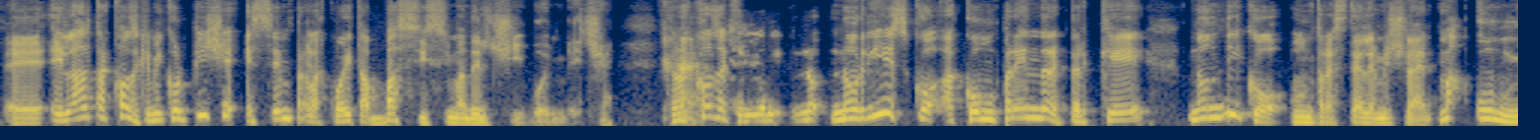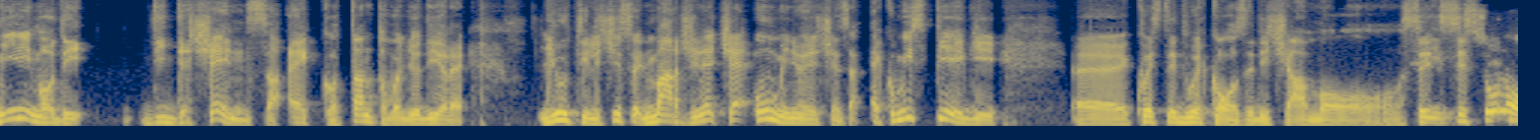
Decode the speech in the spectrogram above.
Eh, e l'altra cosa che mi colpisce è sempre la qualità bassissima del cibo, invece. È una eh, cosa che non, no, non riesco a comprendere perché non dico un 3 stelle Michelin, ma un minimo di di decenza, ecco, tanto voglio dire, gli utili ci sono, il margine c'è, un minimo di decenza. Ecco, mi spieghi eh, queste due cose, diciamo, se, sì. se, sono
